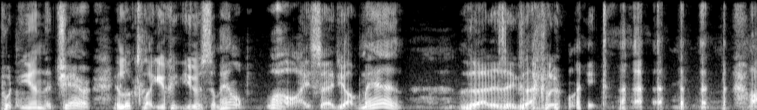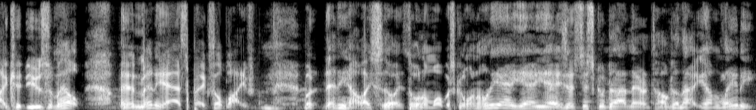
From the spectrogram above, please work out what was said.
putting you in the chair. It looks like you could use some help. Well, I said, young man, that is exactly right. I could use some help in many aspects of life. But anyhow, I, so I told him what was going on. Yeah, yeah, yeah. He says, just go down there and talk to that young lady,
